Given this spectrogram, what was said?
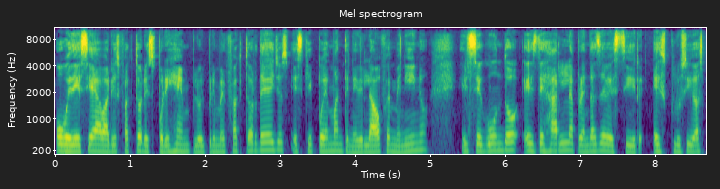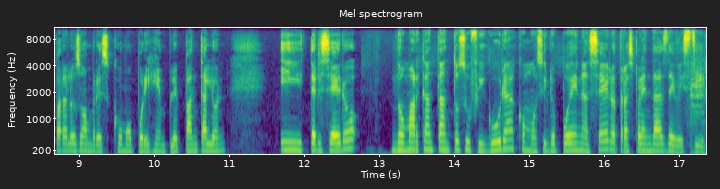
obedece a varios factores. Por ejemplo, el primer factor de ellos es que pueden mantener el lado femenino. El segundo es dejarle las prendas de vestir exclusivas para los hombres, como por ejemplo el pantalón. Y tercero, no marcan tanto su figura como si lo pueden hacer otras prendas de vestir.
